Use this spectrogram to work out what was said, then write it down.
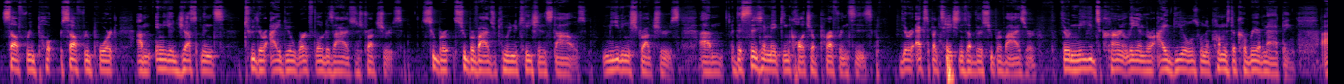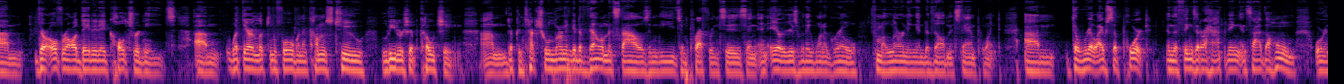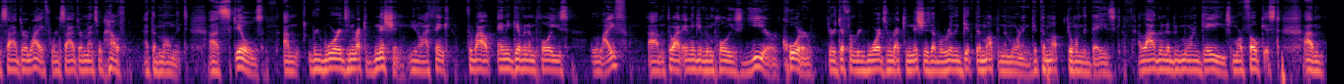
self report, um, any adjustments to their ideal workflow desires and structures, super, supervisor communication styles, meeting structures, um, decision making culture preferences, their expectations of their supervisor, their needs currently and their ideals when it comes to career mapping, um, their overall day to day culture needs, um, what they're looking for when it comes to leadership coaching, um, their contextual learning and development styles and needs and preferences and, and areas where they want to grow from a learning and development standpoint, um, the real life support and the things that are happening inside the home or inside their life or inside their mental health at the moment, uh, skills, um, rewards, and recognition. You know, I think throughout any given employee's life, um, throughout any given employee's year, or quarter, there's different rewards and recognitions that will really get them up in the morning, get them up during the days, allow them to be more engaged, more focused. Um,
